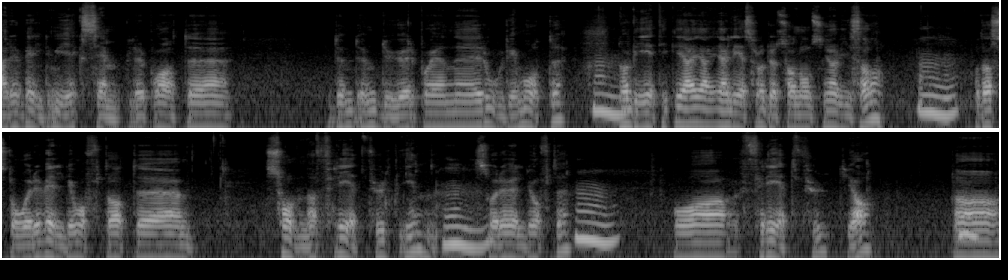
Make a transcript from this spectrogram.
er det veldig mye eksempler på at eh, de, de dør på en eh, rolig måte. Nå vet ikke jeg, jeg, jeg leser fra dødsannonsen i avisa, da. Mm. Og da står det veldig ofte at uh, 'sovna fredfullt inn'. står det veldig ofte. Mhm. Og fredfullt, ja. Da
